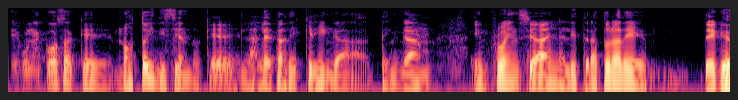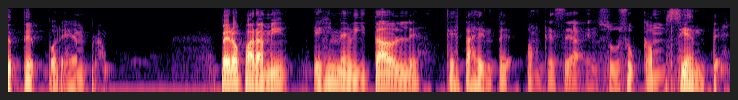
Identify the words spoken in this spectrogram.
Es una cosa que no estoy diciendo que las letras de Kringa tengan influencia en la literatura de, de Goethe, por ejemplo. Pero para mí es inevitable que esta gente, aunque sea en su subconsciente,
